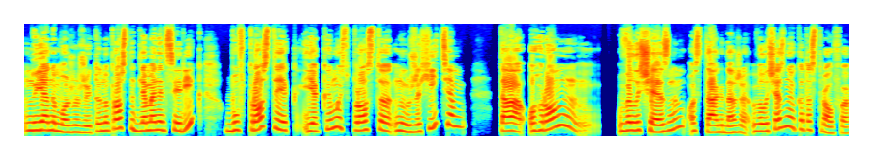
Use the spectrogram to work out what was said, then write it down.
ну я не можу жити. Ну просто для мене цей рік був просто як якимось просто ну жахіттям та огромним величезним, ось так даже величезною катастрофою.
